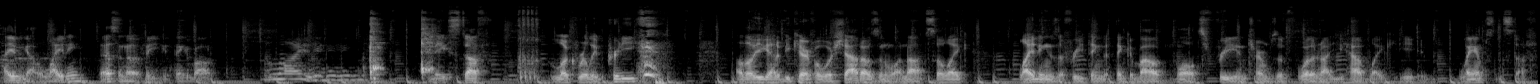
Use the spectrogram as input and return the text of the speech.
I even got lighting. That's another thing you can think about. Lighting. Makes stuff look really pretty. Although you gotta be careful with shadows and whatnot. So like, lighting is a free thing to think about. Well, it's free in terms of whether or not you have like lamps and stuff.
